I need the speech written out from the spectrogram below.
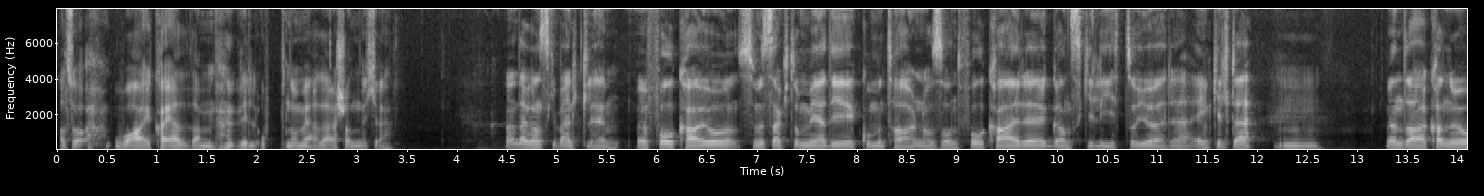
Altså, why? Hva er det de vil oppnå med det? Jeg skjønner ikke. Ja, det er ganske merkelig. Men folk har jo, som vi snakket om med de kommentarene og sånn, folk har eh, ganske lite å gjøre, enkelte. Men da kan jo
